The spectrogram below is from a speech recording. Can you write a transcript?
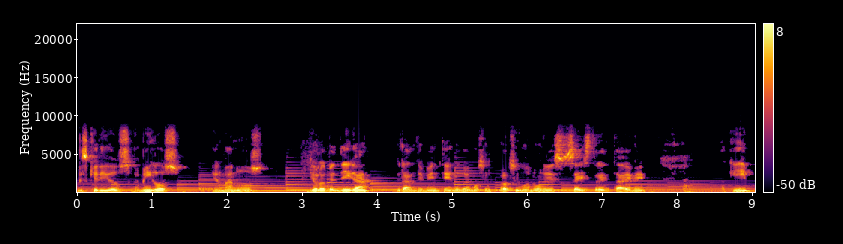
Mis queridos amigos hermanos, Dios los bendiga grandemente. Nos vemos el próximo lunes 6.30 M aquí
